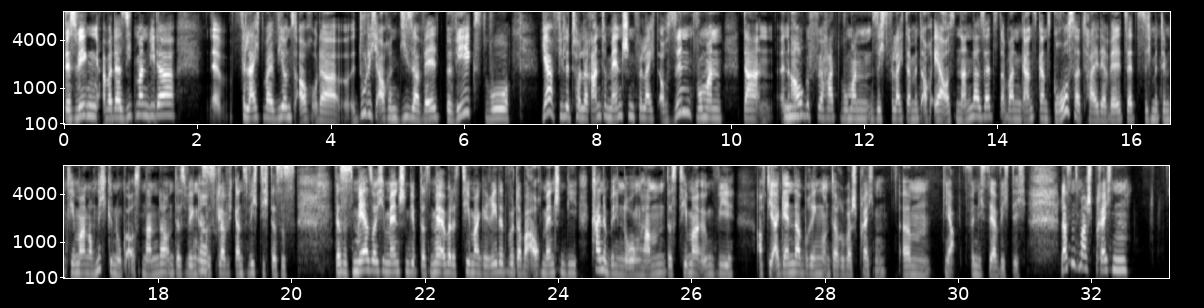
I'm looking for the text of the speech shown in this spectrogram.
deswegen, aber da sieht man wieder, äh, vielleicht weil wir uns auch oder du dich auch in dieser Welt bewegst, wo ja, viele tolerante Menschen vielleicht auch sind, wo man da ein mhm. Auge für hat, wo man sich vielleicht damit auch eher auseinandersetzt. Aber ein ganz, ganz großer Teil der Welt setzt sich mit dem Thema noch nicht genug auseinander. Und deswegen ja. ist es, glaube ich, ganz wichtig, dass es, dass es mehr solche Menschen gibt, dass mehr über das Thema geredet wird, aber auch Menschen, die keine Behinderung haben, das Thema irgendwie auf die Agenda bringen und darüber sprechen. Ähm, ja, finde ich sehr wichtig. Lass uns mal sprechen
